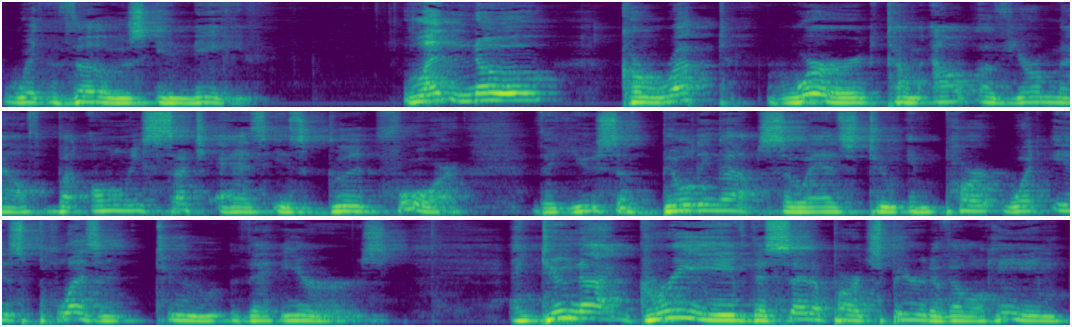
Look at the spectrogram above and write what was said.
with those in need. Let no corrupt word come out of your mouth, but only such as is good for the use of building up so as to impart what is pleasant to the hearers. And do not grieve the set apart spirit of Elohim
